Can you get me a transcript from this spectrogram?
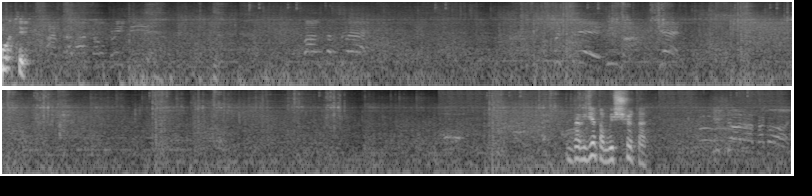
Ух ты! Оставаться в укрытии! Панцерджек! Быстрее, Дима! Есть! Да где там еще-то? Еще раз огонь!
